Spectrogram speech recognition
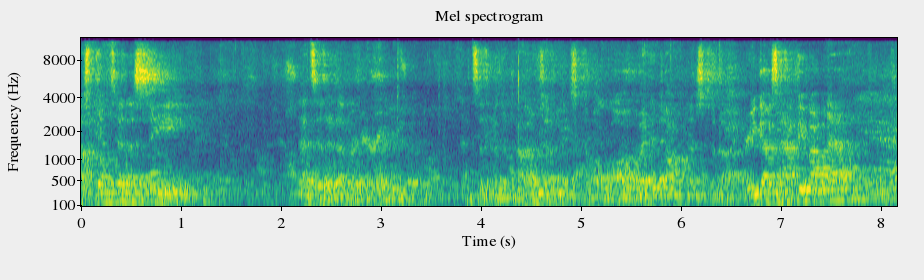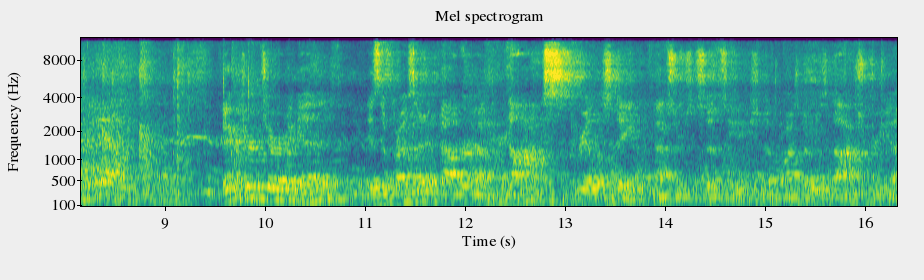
Knoxville, Tennessee. That's in another area. That's in another time zone. He's come a long way to talk to us tonight. Are you guys happy about that? Yeah. Victor Jernigan is the president and founder of Knox Real Estate Investors Association, otherwise known as Knox REIA.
